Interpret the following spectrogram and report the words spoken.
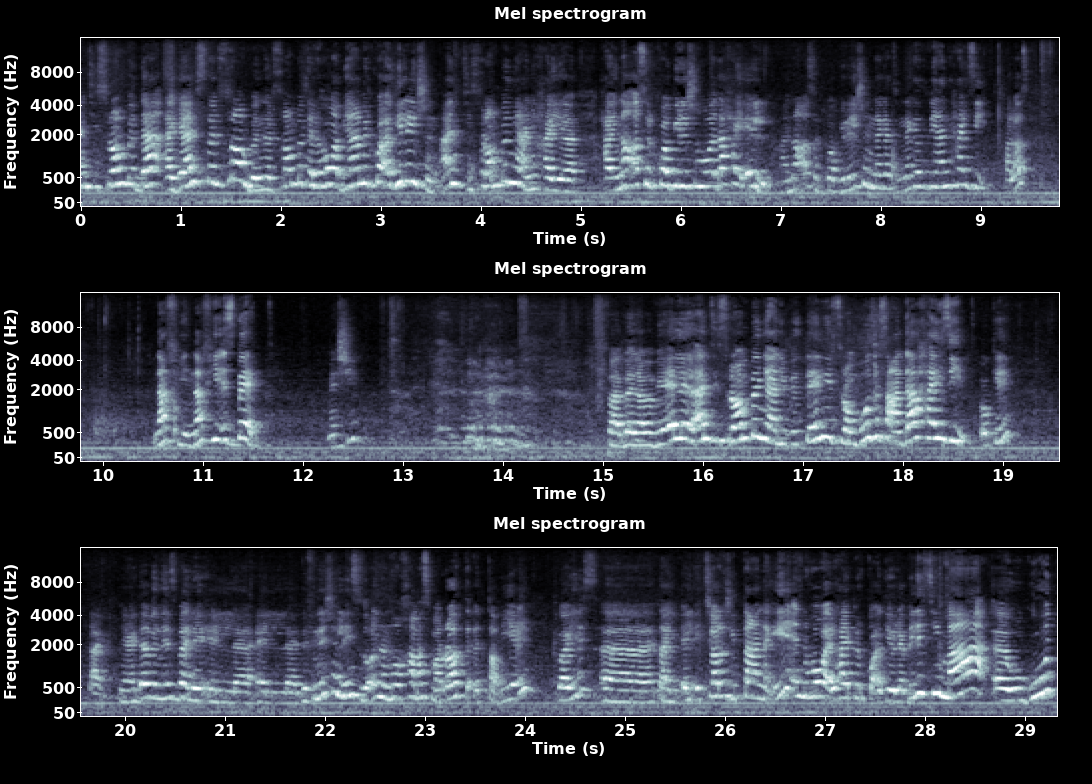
S antithrombin ده against ال thrombin ال thrombin اللي هو بيعمل coagulation antithrombin يعني هي هينقص ال coagulation هو ده هيقل. هينقص ال coagulation negative negative يعني هيزيد. خلاص؟ نفي نفي إثبات. ماشي؟ فلما بيقل ال antithrombin يعني بالتالي ال thrombosis عندها هيزيد. okay؟ طيب يعني ده بالنسبة لل definition اللي قلنا إن هو خمس مرات الطبيعي. كويس. آه طيب ال etiology بتاعنا إيه؟ إن هو ال hypercoagulability مع آه وجود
